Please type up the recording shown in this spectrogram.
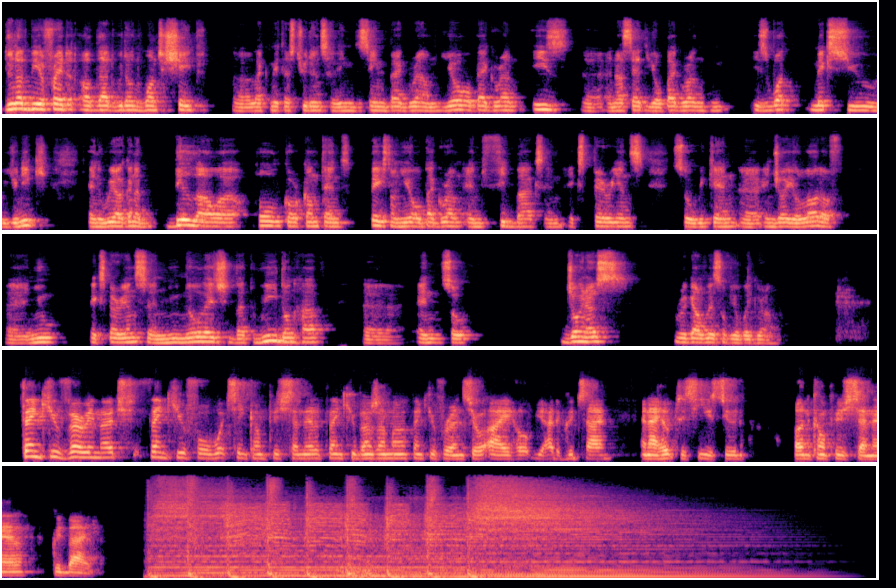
Do not be afraid of that. We don't want to shape uh, like meta students having the same background. Your background is uh, an asset. Your background is what makes you unique. And we are going to build our whole core content based on your background and feedbacks and experience so we can uh, enjoy a lot of uh, new experience and new knowledge that we don't have uh, and so join us regardless of your background Thank you very much. Thank you for watching Campus Channel. Thank you, Benjamin. Thank you, Florencio. I hope you had a good time and I hope to see you soon on Campus Channel. Goodbye.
